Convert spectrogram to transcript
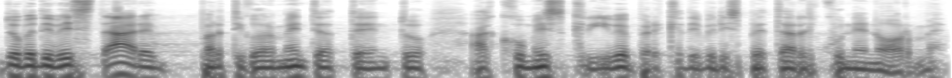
dove deve stare particolarmente attento a come scrive perché deve rispettare alcune norme.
